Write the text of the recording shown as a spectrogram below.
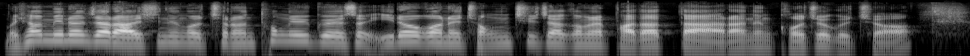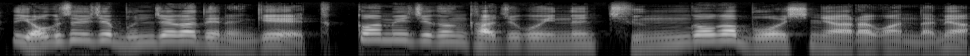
뭐 혐의는 잘 아시는 것처럼 통일교에서 1억 원의 정치 자금을 받았다라는 거죠, 그렇죠? 근데 여기서 이제 문제가 되는 게 특검이 지금 가지고 있는 증거가 무엇이냐라고 한다면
